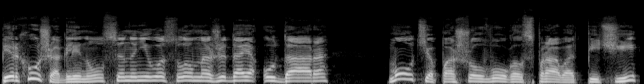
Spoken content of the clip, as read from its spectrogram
Перхуша оглянулся на него, словно ожидая удара — молча пошел в угол справа от печи,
